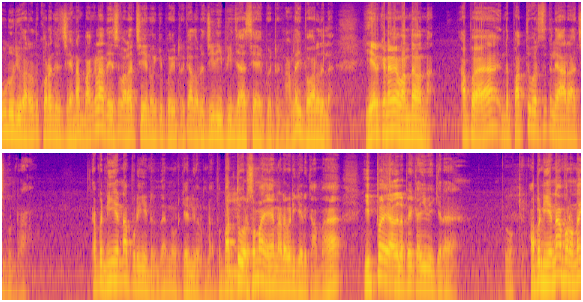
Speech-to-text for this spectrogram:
ஊடுருவி வர்றது குறைஞ்சிருச்சு. ஏன்னா பங்களாதேஷ் வளர்ச்சியை நோக்கி போயிட்டுருக்கு. அதோட ஜிடிபியும் ஜாஸ்தியாகி போயிட்டுருக்கனால இப்போ வரதில்லை ஏற்கனவே வந்தவன் தான். அப்போ இந்த பத்து வருஷத்தில் யார் ஆட்சி பண்ணுறா அப்போ நீ என்ன பிடிங்கிட்டு இருந்தன்னு ஒரு கேள்வி வரும்ல. இப்போ பத்து வருஷமாக ஏன் நடவடிக்கை எடுக்காமல் இப்போ அதில் போய் கை வைக்கிற? ஓகே அப்போ நீ என்ன பண்ணணும்னா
